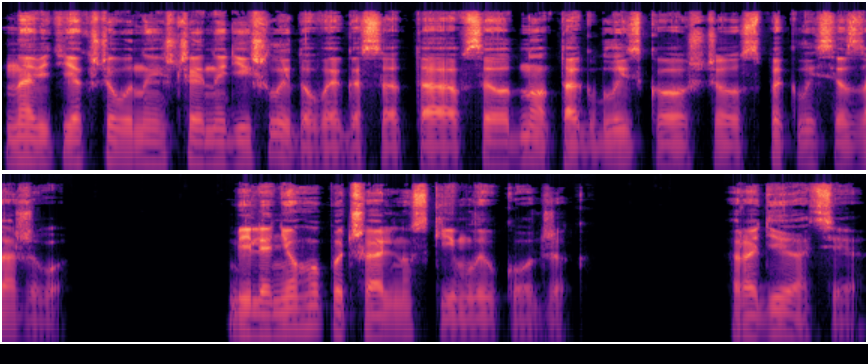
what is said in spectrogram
Навіть якщо вони ще не дійшли до Вегаса, та все одно так близько, що спеклися заживо. Біля нього печально скімлив коджак. Радіація.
